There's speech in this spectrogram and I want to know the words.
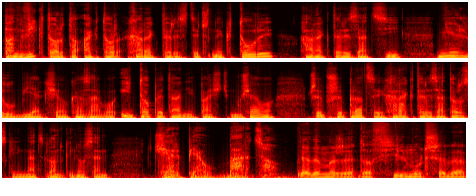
Pan Wiktor to aktor charakterystyczny, który charakteryzacji nie lubi, jak się okazało. I to pytanie paść musiało, czy przy pracy charakteryzatorskiej nad Longinusem cierpiał bardzo. Wiadomo, że do filmu trzeba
